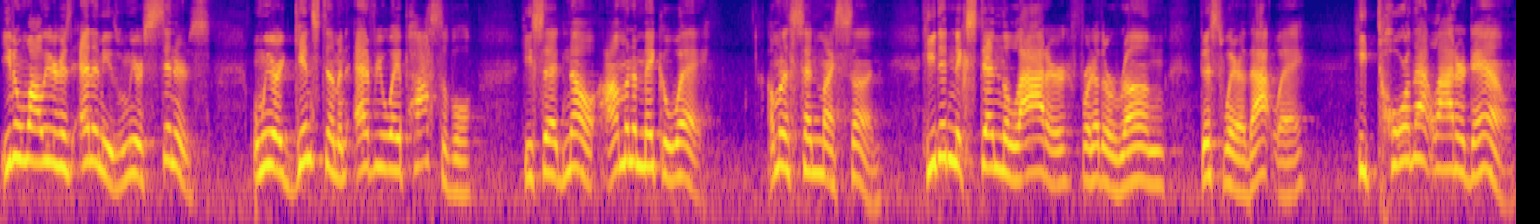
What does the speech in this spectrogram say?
Even while we were His enemies, when we were sinners, when we were against Him in every way possible, He said, No, I'm going to make a way. I'm going to send my Son. He didn't extend the ladder for another rung this way or that way. He tore that ladder down,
